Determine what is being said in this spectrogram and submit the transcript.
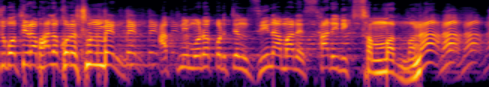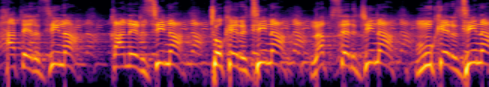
যুবতীরা ভালো করে শুনবেন। আপনি মনে করছেন জিনা মানে শারীরিক সম্বন্ধ না। হাতের জিনা, কানের জিনা, চোখের জিনা, নফসের জিনা, মুখের জিনা,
